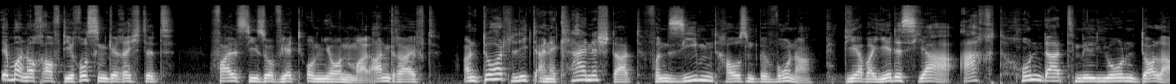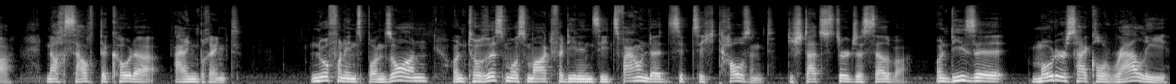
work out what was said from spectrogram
immer noch auf die Russen gerichtet falls die Sowjetunion mal angreift. Und dort liegt eine kleine Stadt von 7000 Bewohnern, die aber jedes Jahr 800 Millionen Dollar nach South Dakota einbringt. Nur von den Sponsoren und Tourismusmarkt verdienen sie 270.000, die Stadt Sturgis selber. Und diese Motorcycle Rally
